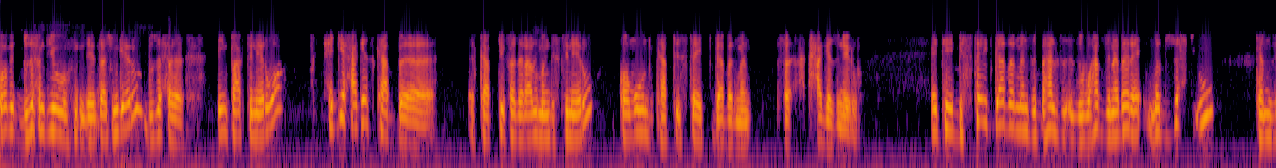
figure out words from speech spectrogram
ኮቪድ ብዙሕ እንድዩ ንታሽም ገይሩ ብዙሕ ኢምፓክት ነይርዎ ሕጂ ሓገዝ ካብ ካብቲ ፈደራሉ መንግስቲ ነይሩ ከምኡ ውን ካብቲ ስቴት ጋቨርንመንት ሓገዝ ነይሩ እቲ ብስቴት ጋቨርንመንት ዝበሃል ዝወሃብ ዝነበረ መብዝሕትኡ ከምዚ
